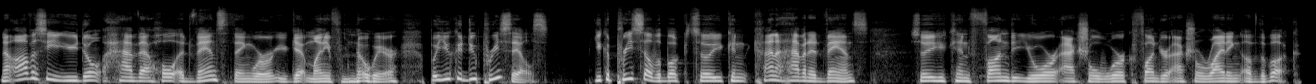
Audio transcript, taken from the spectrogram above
Now, obviously, you don't have that whole advance thing where you get money from nowhere, but you could do pre sales. You could pre sell the book so you can kind of have an advance so you can fund your actual work, fund your actual writing of the book.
